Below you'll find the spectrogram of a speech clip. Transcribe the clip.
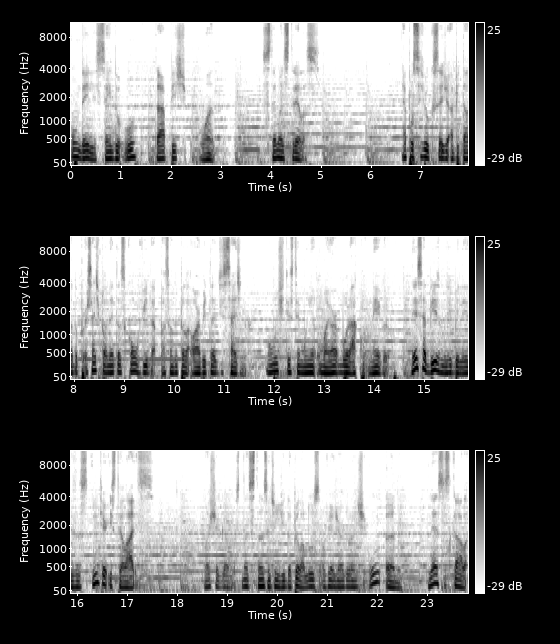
Um deles sendo o TRAPPIST-1, sistema de estrelas. É possível que seja habitado por sete planetas com vida passando pela órbita de Sedna, onde testemunha o maior buraco negro. Nesse abismo de belezas interestelares, nós chegamos na distância atingida pela luz ao viajar durante um ano Nessa escala,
